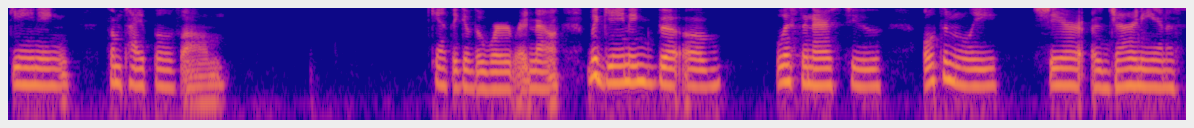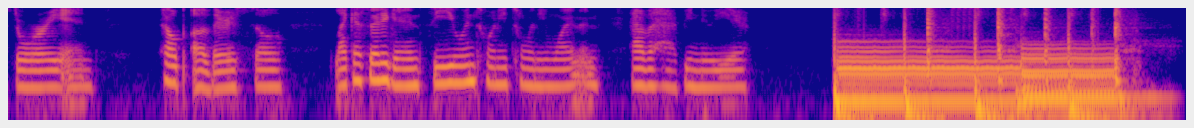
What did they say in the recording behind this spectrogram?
gaining some type of um, can't think of the word right now, but gaining the um, listeners to ultimately share a journey and a story and help others. So, like I said again, see you in 2021 and have a happy new year.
